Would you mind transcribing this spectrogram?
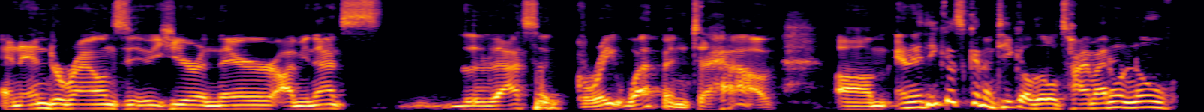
and end arounds here and there, I mean that's that's a great weapon to have. Um, and I think it's going to take a little time. I don't know.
